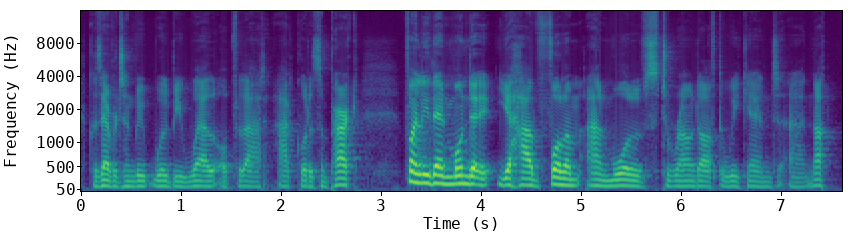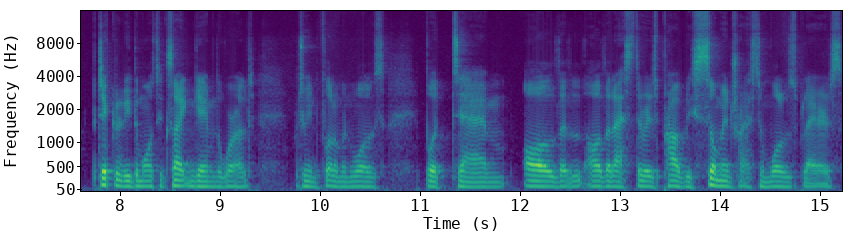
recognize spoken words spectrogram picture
because Everton will be well up for that at Goodison Park. Finally, then Monday, you have Fulham and Wolves to round off the weekend. Uh, not particularly the most exciting game in the world between Fulham and Wolves, but um, all the all the less there is probably some interest in Wolves players.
